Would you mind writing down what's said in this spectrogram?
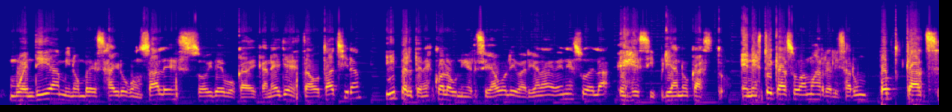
Buen día, mi nombre es Jairo González, soy de Boca de Canelles, Estado Táchira, y pertenezco a la Universidad Bolivariana de Venezuela, Eje Cipriano Castro. En este caso vamos a realizar un podcast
